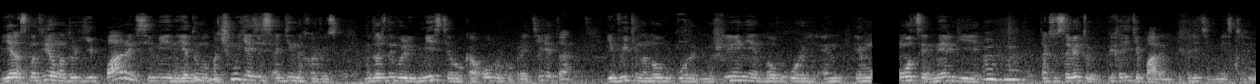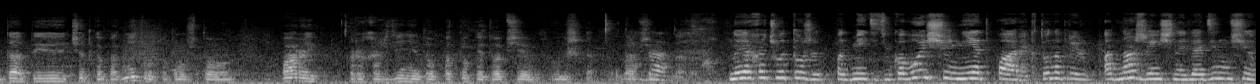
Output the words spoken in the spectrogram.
Я смотрел на другие пары семейные, я думал, почему я здесь один нахожусь? Мы должны были вместе рука об руку пройти это и выйти на новый уровень мышления, новый уровень эм- эмоций, энергии. Мгм. Так что советую, приходите парами, приходите вместе. Да, ты четко подметил, потому что парой прохождение этого потока это вообще вышка. Это Да. вообще- Да. Но я хочу тоже подметить, у кого еще нет пары, кто, например, одна женщина или один мужчина,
